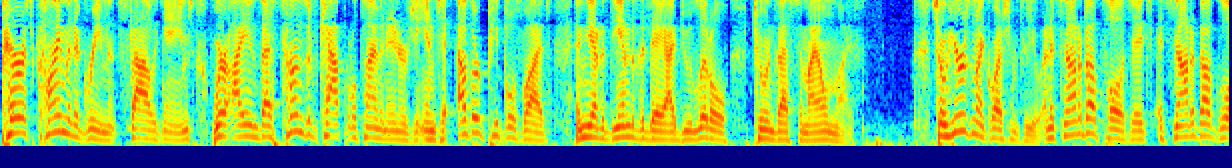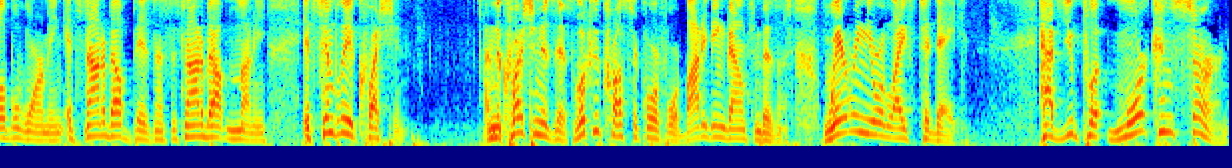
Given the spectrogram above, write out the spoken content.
Paris Climate Agreement style games where I invest tons of capital, time, and energy into other people's lives, and yet at the end of the day, I do little to invest in my own life. So here's my question for you. And it's not about politics. It's not about global warming. It's not about business. It's not about money. It's simply a question. And the question is this look across the core four body, being, balance, and business. Where in your life today have you put more concern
